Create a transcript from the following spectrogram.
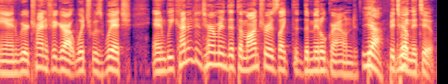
and we were trying to figure out which was which. And we kind of determined that the mantra is like the, the middle ground Yeah. between Yep. the two.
